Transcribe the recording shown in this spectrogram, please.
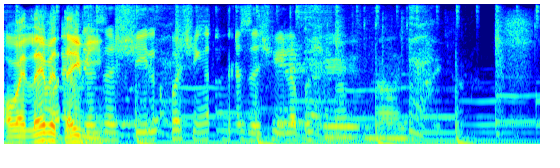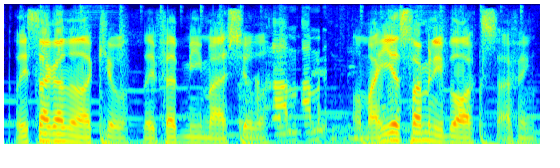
oh wait, leave it off. Davey. There's a Sheila pushing up. There's a Sheila pushing up. At least I got another kill, they fed me my Sheila. Um, Oh my, he has so many blocks, I think.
